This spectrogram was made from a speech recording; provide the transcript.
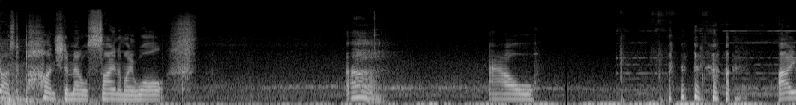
just punched a metal sign on my wall. Ugh. Ow. I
